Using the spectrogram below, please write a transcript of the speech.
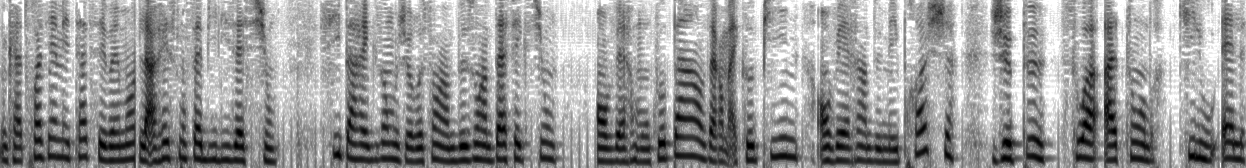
Donc la troisième étape, c'est vraiment la responsabilisation. Si par exemple je ressens un besoin d'affection envers mon copain, envers ma copine, envers un de mes proches, je peux soit attendre qu'il ou elle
